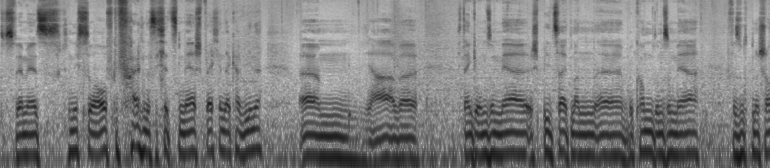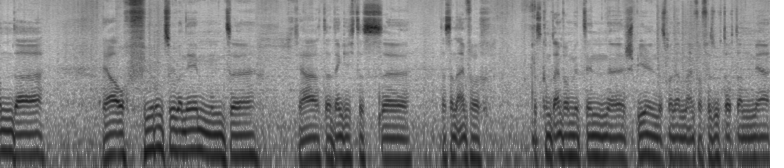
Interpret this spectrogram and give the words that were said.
Das wäre mir jetzt nicht so aufgefallen, dass ich jetzt mehr spreche in der Kabine. Ähm, ja, aber ich denke, umso mehr Spielzeit man äh, bekommt, umso mehr versucht man schon da ja, auch Führung zu übernehmen. Und äh, ja, da denke ich, dass äh, das dann einfach, das kommt einfach mit den äh, Spielen, dass man dann einfach versucht auch dann mehr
